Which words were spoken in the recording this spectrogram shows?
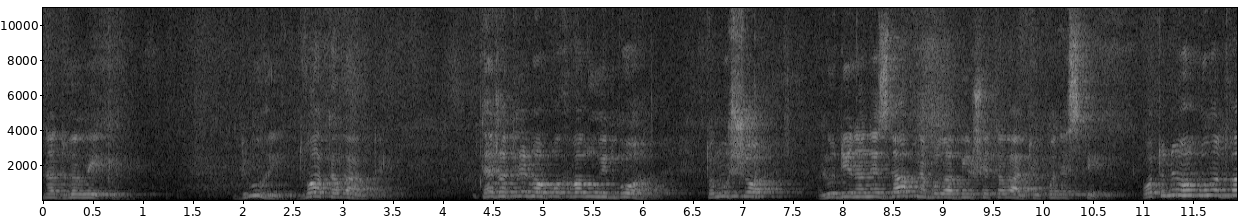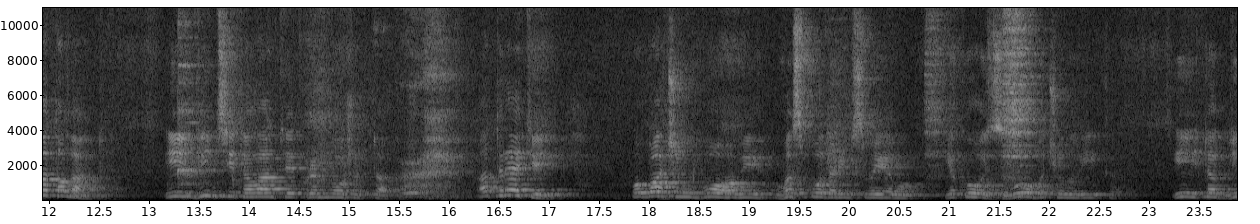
над великим. Другий два таланти. Теж отримав похвалу від Бога, тому що людина не здатна була більше талантів понести. От у нього було два таланти. І він ці таланти примножив також. А третій побачив у Богові, в господарів своєму, якогось злого чоловіка. І так, і,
